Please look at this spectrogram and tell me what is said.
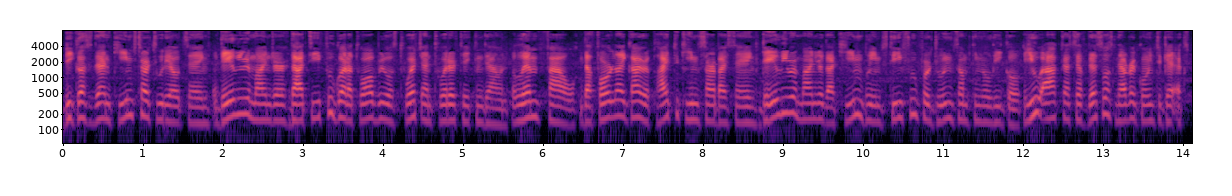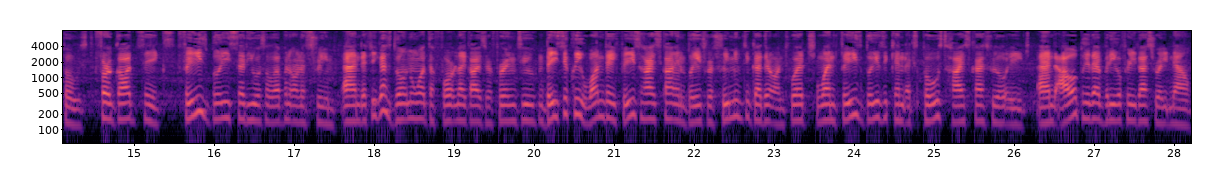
Because then Keemstar tweeted out saying, a daily reminder that Tfue got a 12 year old's Twitch and Twitter taken down. Lim foul. The Fortnite guy replied to Keemstar by saying, daily reminder that Keem blames Tfue for doing something illegal. You act as if this was never going to get exposed. For God's sakes. FaZe Blaze said he was 11 on a stream. And if you guys don't know what the Fortnite guy is referring to, basically one day FaZe High Sky and Blaze were streaming together on Twitch when FaZe Blaziken exposed High Sky's real age. And I will play that video for you guys right now.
